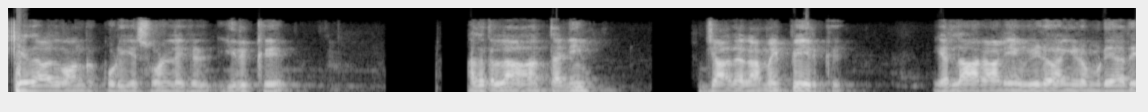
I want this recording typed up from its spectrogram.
ஏதாவது வாங்கக்கூடிய சூழ்நிலைகள் இருக்குது அதுக்கெல்லாம் தனி ஜாதக அமைப்பே இருக்குது எல்லாராலையும் வீடு வாங்கிட முடியாது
